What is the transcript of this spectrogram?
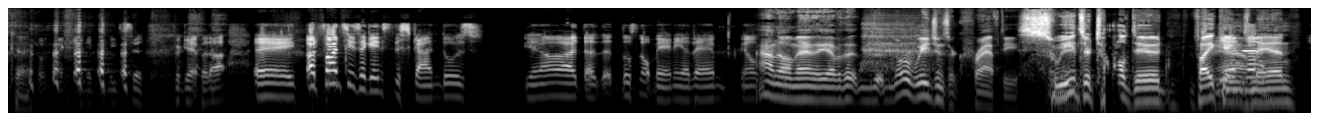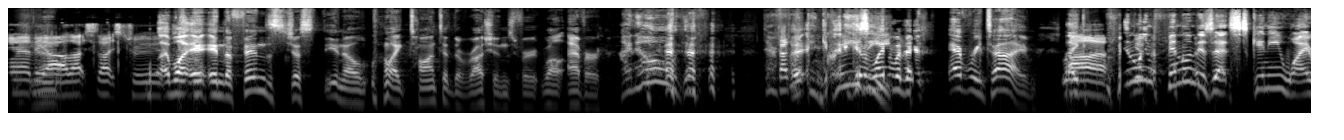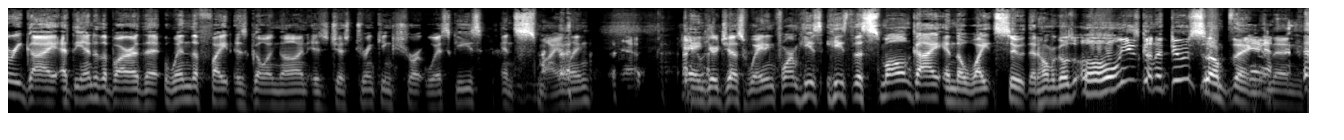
Okay. I don't think anybody needs to forget about that. Uh, I'd fancy against the Scandos. You know, I, I- there's not many of them. You know, I don't know, man. Yeah, but the, the Norwegians are crafty. Swedes are tall, dude. Vikings, Yeah. man. yeah, they Yeah. are. That's that's true. Well, well, and and the Finns just you know like taunted the Russians for well ever. I know. They're, they're But- fucking Get crazy. away with it every time. Like Uh, Finland, Finland is that skinny, wiry guy at the end of the bar that, when the fight is going on, is just drinking short whiskeys and smiling, and you're just waiting for him. He's he's the small guy in the white suit that Homer goes, "Oh, he's gonna do something," Yeah. and then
